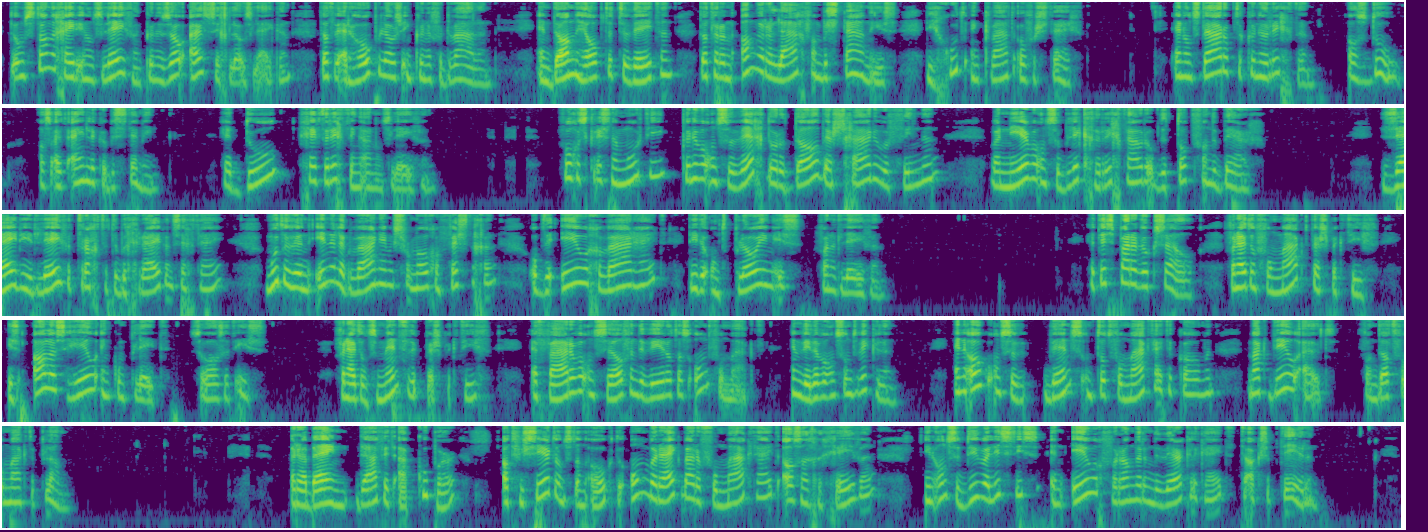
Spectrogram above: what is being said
De omstandigheden in ons leven kunnen zo uitzichtloos lijken dat we er hopeloos in kunnen verdwalen. En dan helpt het te weten dat er een andere laag van bestaan is die goed en kwaad overstijgt en ons daarop te kunnen richten, als doel, als uiteindelijke bestemming. Het doel geeft richting aan ons leven. Volgens Krishnamurti kunnen we onze weg door het dal der schaduwen vinden wanneer we onze blik gericht houden op de top van de berg. Zij die het leven trachten te begrijpen, zegt hij, moeten hun innerlijk waarnemingsvermogen vestigen op de eeuwige waarheid die de ontplooiing is van het leven. Het is paradoxaal. Vanuit een volmaakt perspectief is alles heel en compleet, zoals het is. Vanuit ons menselijk perspectief ervaren we onszelf en de wereld als onvolmaakt en willen we ons ontwikkelen. En ook onze wens om tot volmaaktheid te komen maakt deel uit van dat volmaakte plan. Rabijn David A. Cooper adviseert ons dan ook de onbereikbare volmaaktheid als een gegeven in onze dualistisch en eeuwig veranderende werkelijkheid te accepteren.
